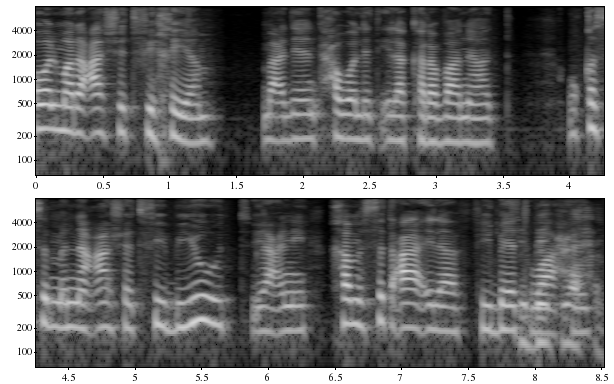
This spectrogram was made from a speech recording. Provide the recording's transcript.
أول مرة عاشت في خيم. بعدين تحولت إلى كرفانات. وقسم منها عاشت في بيوت يعني خمس ست عائلة في بيت, في بيت واحد. واحد.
